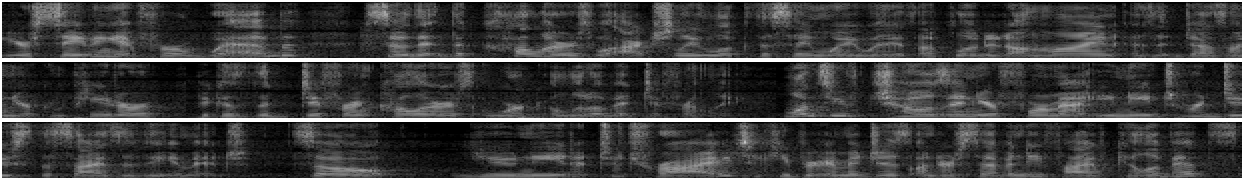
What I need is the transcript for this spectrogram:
you're saving it for web so that the colors will actually look the same way when it's uploaded online as it does on your computer because the different colors work a little bit differently. Once you've chosen your format, you need to reduce the size of the image. So you need to try to keep your images under 75 kilobits,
